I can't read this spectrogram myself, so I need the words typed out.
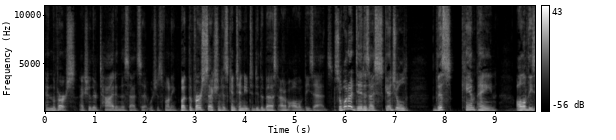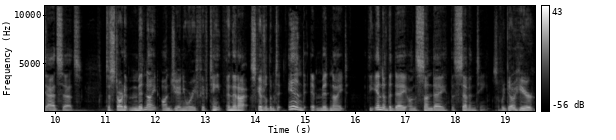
and the verse. Actually, they're tied in this ad set, which is funny. But the verse section has continued to do the best out of all of these ads. So what I did is I scheduled this campaign, all of these ad sets, to start at midnight on January 15th. And then I scheduled them to end at midnight at the end of the day on Sunday, the 17th. So if we go here,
